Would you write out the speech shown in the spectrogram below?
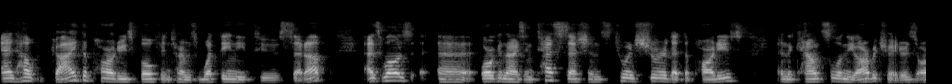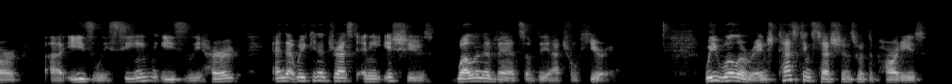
and help guide the parties both in terms of what they need to set up, as well as uh, organizing test sessions to ensure that the parties and the counsel and the arbitrators are uh, easily seen, easily heard, and that we can address any issues well in advance of the actual hearing. We will arrange testing sessions with the parties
